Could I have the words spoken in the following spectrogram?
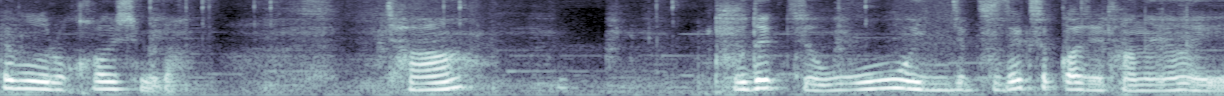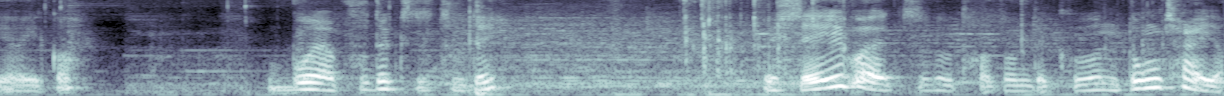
해보도록 하겠습니다. 자 부덱스. 오 이제 부덱스까지 다네요 AI가. 뭐야 부덱스 두 대? 왜 세이버 X도 다던데 그건 똥차이다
